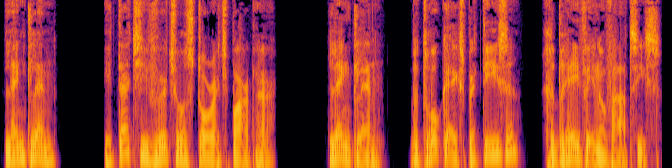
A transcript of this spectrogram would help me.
Lenklen. Hitachi Virtual Storage Partner. Lenklen. Betrokken expertise, gedreven innovaties.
